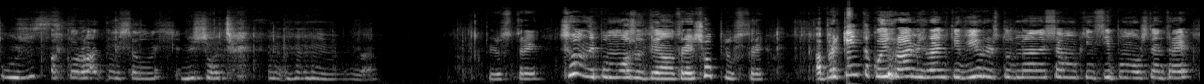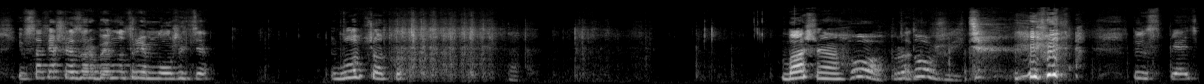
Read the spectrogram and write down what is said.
Ужас. Акуратніше лише. Мішочок. Да. Плюс три. Чого не помножити на три? Що плюс три? А прикинь, такою граємо, граємо ти віриш, тут мене на самому кінці помножити на три, і все те, що я заробив на три множиться. Було б чітко. Так. Башня. О, продовжується. Плюс п'ять.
